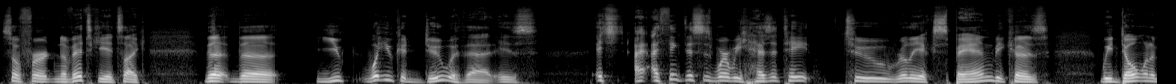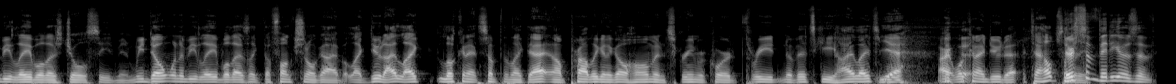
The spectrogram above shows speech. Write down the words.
So for Nowitzki, it's like the the you what you could do with that is it's I, I think this is where we hesitate to really expand because we don't want to be labeled as Joel Seedman. We don't want to be labeled as like the functional guy. But like, dude, I like looking at something like that, and I'm probably gonna go home and screen record three Nowitzki highlights. Yeah. like, All right, what can I do to to help somebody? There's some videos of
